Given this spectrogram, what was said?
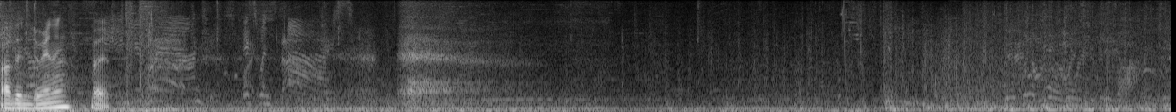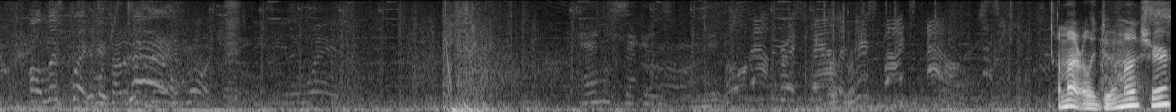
Bob didn't do anything, but I'm not really doing much here.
